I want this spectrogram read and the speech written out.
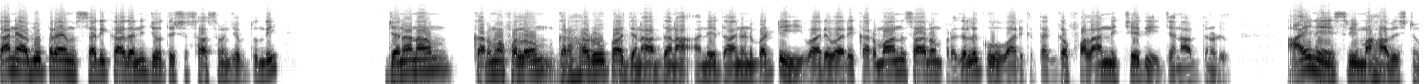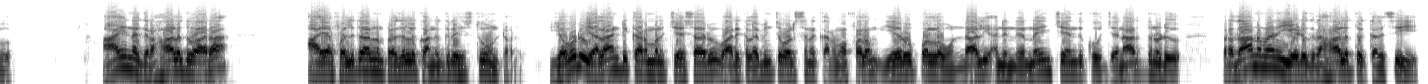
కానీ అభిప్రాయం సరికాదని జ్యోతిష శాస్త్రం చెబుతుంది. జననం కర్మఫలం గ్రహరూప జనార్దన అనే దానిని బట్టి వారి వారి కర్మానుసారం ప్రజలకు వారికి తగ్గ ఫలాన్నిచ్చేది జనార్దనుడు. ఆయనే శ్రీ మహావిష్ణువు. ఆయన గ్రహాల ద్వారా ఆయా ఫలితాలను ప్రజలకు అనుగ్రహిస్తూ ఉంటాడు. ఎవరు ఎలాంటి కర్మలు చేశారు వారికి లభించవలసిన కర్మఫలం ఏ రూపంలో ఉండాలి అని నిర్ణయించేందుకు జనార్దనుడు ప్రధానమైన ఏడు గ్రహాలతో కలిసి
